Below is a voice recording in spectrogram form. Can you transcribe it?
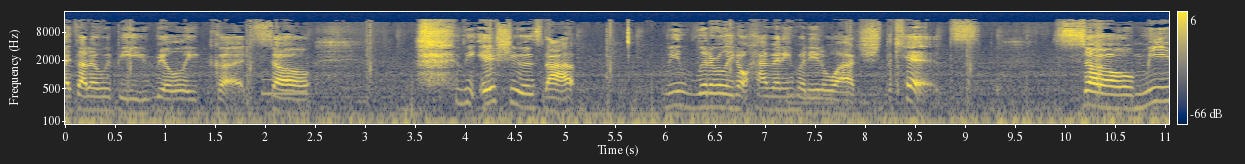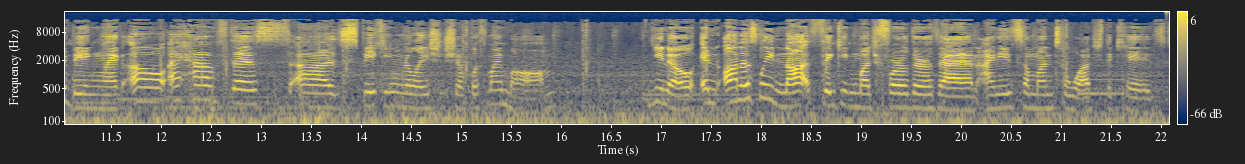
I thought it would be really good. So the issue is that we literally don't have anybody to watch the kids. So, me being like, oh, I have this uh, speaking relationship with my mom, you know, and honestly, not thinking much further than I need someone to watch the kids.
